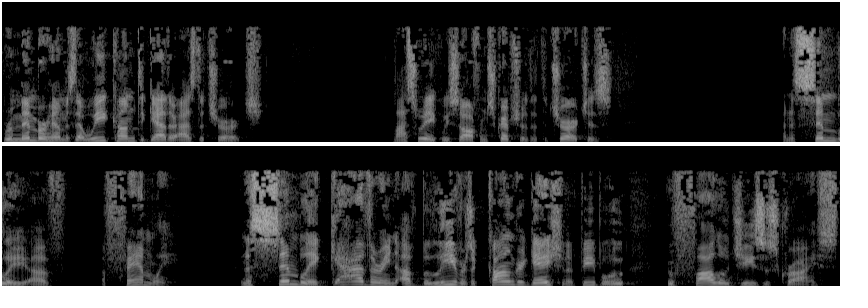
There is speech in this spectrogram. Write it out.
remember Him is that we come together as the church. Last week we saw from Scripture that the church is an assembly of a family, an assembly, a gathering of believers, a congregation of people who, who follow Jesus Christ.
